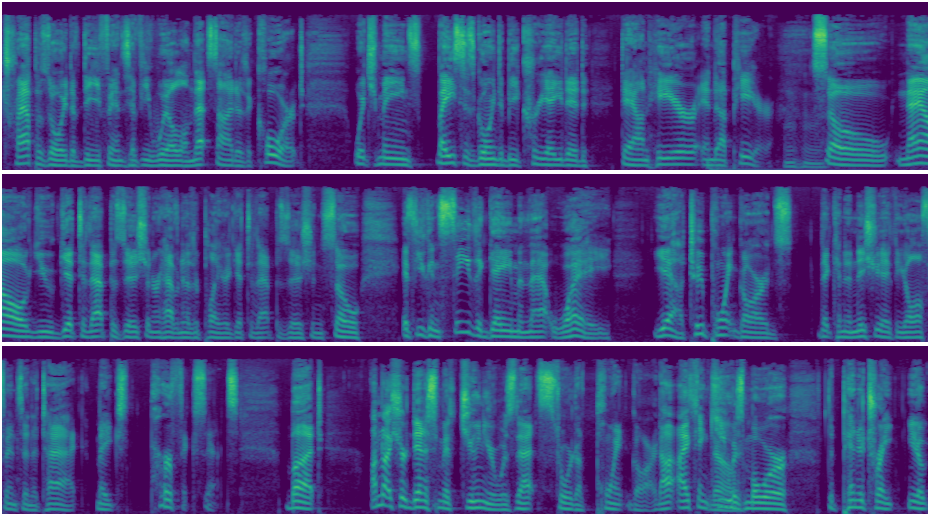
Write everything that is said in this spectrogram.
trapezoid of defense, if you will, on that side of the court, which means space is going to be created down here and up here. Mm-hmm. So now you get to that position or have another player get to that position. So if you can see the game in that way, yeah, two point guards that can initiate the offense and attack makes perfect sense. But I'm not sure Dennis Smith Jr. was that sort of point guard. I, I think he was more the penetrate. You know,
